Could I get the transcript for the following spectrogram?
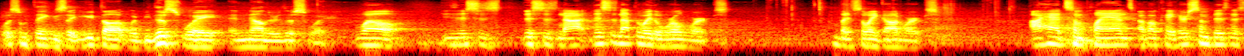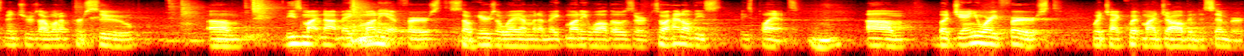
What are some things that you thought would be this way and now they're this way? Well, this is this is not this is not the way the world works, but it's the way God works. I had some plans of okay, here's some business ventures I want to pursue. Um, these might not make money at first, so here's a way I'm going to make money while those are. So I had all these these plans. Um, but January 1st, which I quit my job in December,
